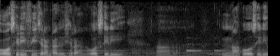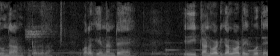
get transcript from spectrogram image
ఓసిడి ఫీచర్ అంటారు చూసారా ఓసిడి నాకు ఓసిడి ఉందని అనుకుంటారు కదా. వాళ్ళకి ఏంటంటే ఇది ఇట్లాంటి వాటికి అలవాటు అయిపోతే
